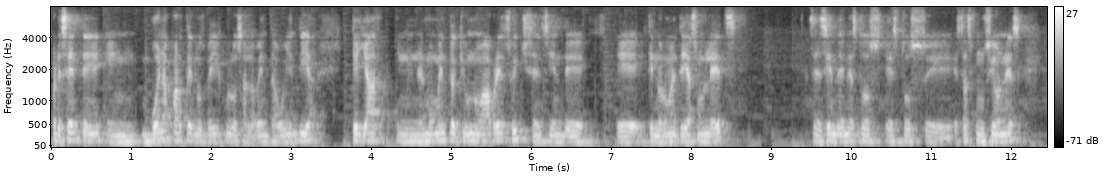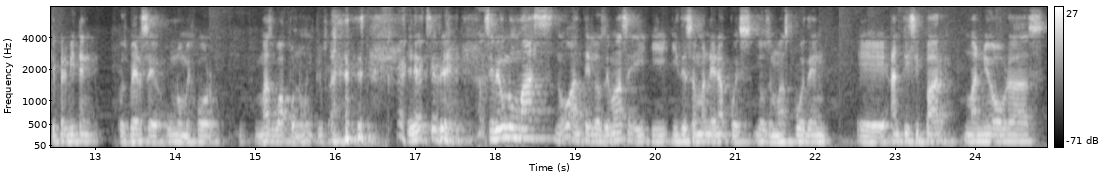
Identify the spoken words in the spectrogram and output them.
presente en buena parte de los vehículos a la venta hoy en día, que ya en el momento en que uno abre el switch se enciende, eh, que normalmente ya son LEDs, se encienden estos, estos, eh, estas funciones que permiten pues verse uno mejor, más guapo, ¿no? Incluso eh, se, ve, uno más, ¿no? Ante los demás y, de esa manera pues los demás pueden eh, anticipar maniobras,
